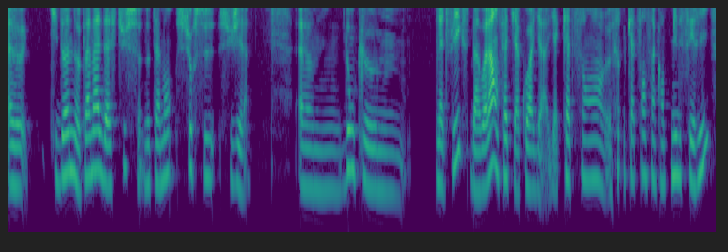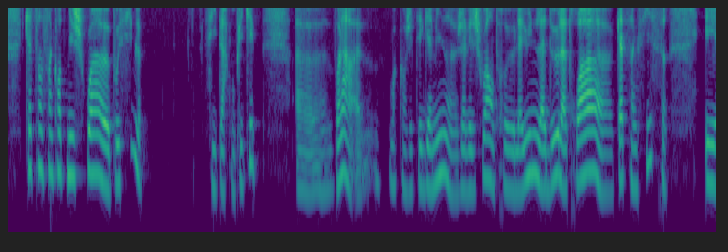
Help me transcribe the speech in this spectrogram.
euh, qui donne pas mal d'astuces, notamment sur ce sujet-là. donc, Netflix, bah voilà, en fait, il y a quoi? Il y a, y a 400, 450 000 séries, 450 000 choix euh, possibles. C'est hyper compliqué. Euh, voilà, euh, moi quand j'étais gamine, j'avais le choix entre la 1, la 2, la 3, 4, 5, 6. Et,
